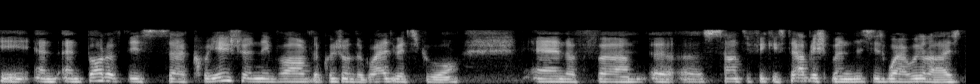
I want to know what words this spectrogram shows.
a, and and part of this uh, creation involved the creation of the graduate school and of um, a, a, scientific establishment. This is where I realized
